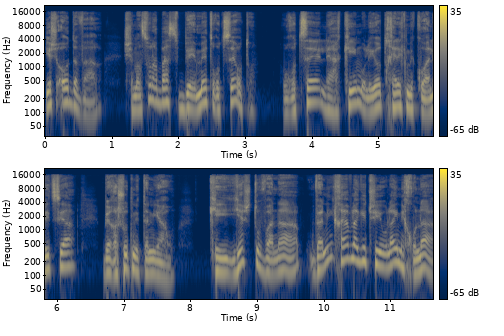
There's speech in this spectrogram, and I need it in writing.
יש עוד דבר שמנסור עבאס באמת רוצה אותו. הוא רוצה להקים או להיות חלק מקואליציה בראשות נתניהו. כי יש תובנה ואני חייב להגיד שהיא אולי נכונה.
